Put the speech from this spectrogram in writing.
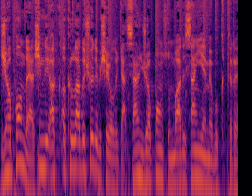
Japon da ya. Şimdi ak- akıllarda şöyle bir şey olur. Ya sen Japonsun bari sen yeme bu kıtırı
